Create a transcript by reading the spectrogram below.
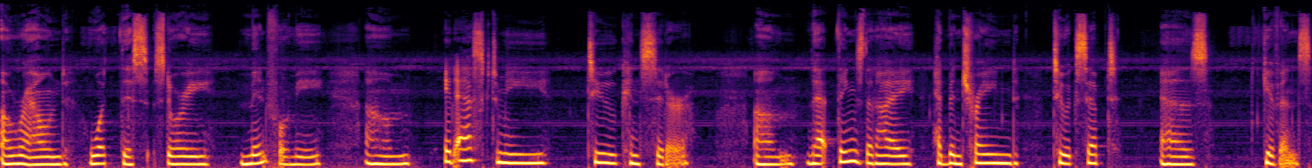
around what this story meant for me. Um, it asked me to consider um, that things that I had been trained to accept as givens,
